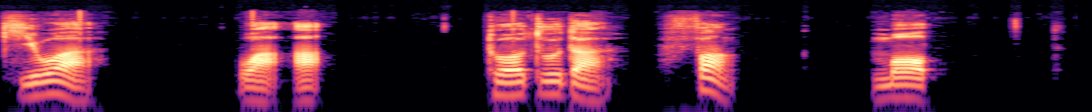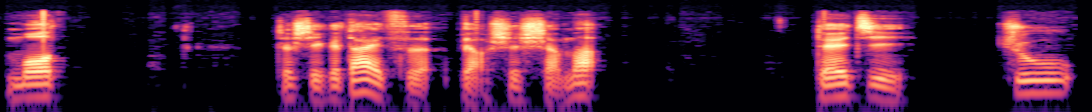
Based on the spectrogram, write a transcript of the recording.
给我瓦多多的放么么，这是一个代词，表示什么？돼지猪，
